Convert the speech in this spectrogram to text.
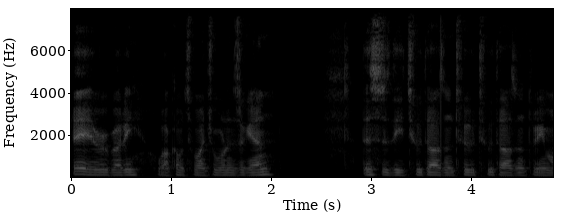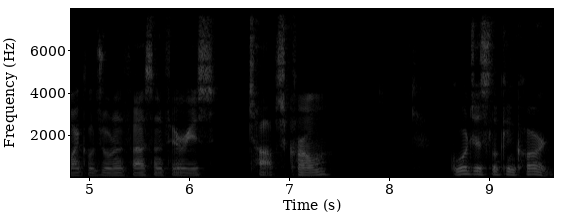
Hey everybody, welcome to my Jordans again. This is the 2002-2003 Michael Jordan Fast and Furious Topps Chrome. Gorgeous looking card.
